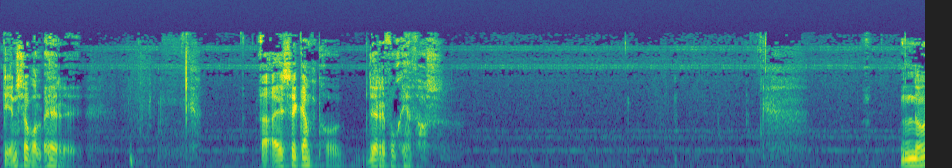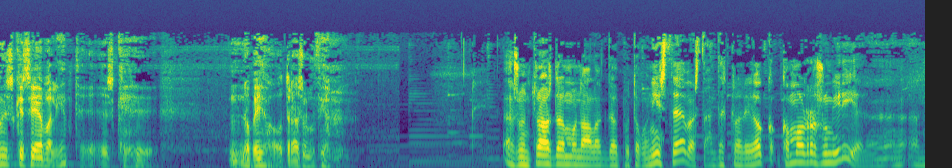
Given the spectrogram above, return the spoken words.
pienso volver a ese campo de refugiados. No es que sea valiente, es que no veo otra solución. És un tros del monòleg del protagonista, bastant esclaridor. Com- el resumiria? En, en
